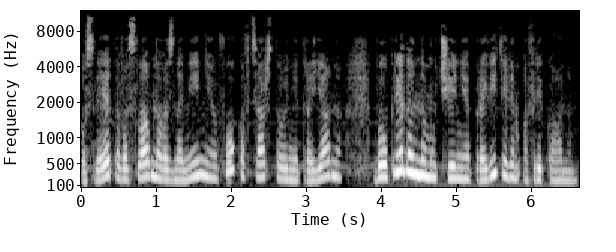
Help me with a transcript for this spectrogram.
После этого славного знамения Фока в царствовании Трояна был предан на мучение правителям Африканам.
